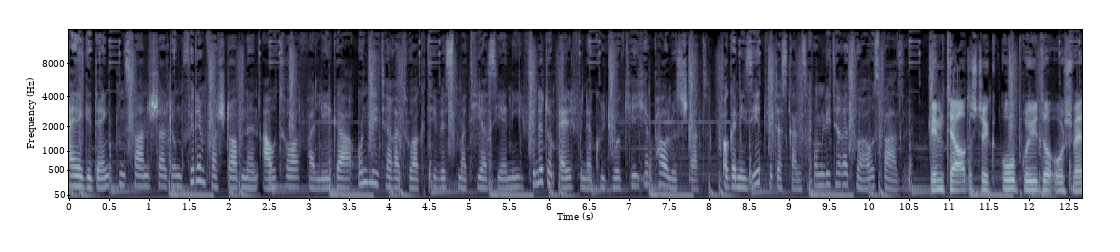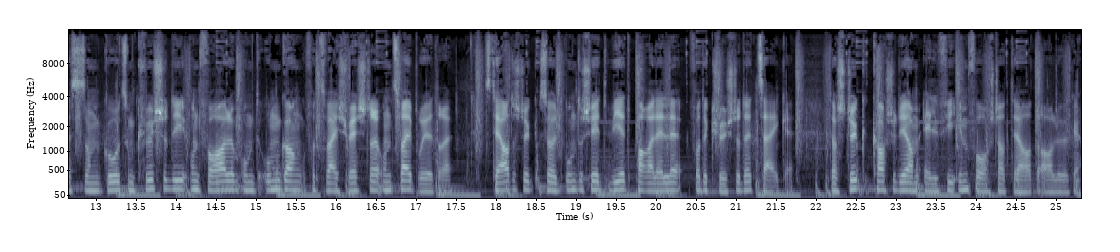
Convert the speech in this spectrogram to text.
Eine Gedenkensveranstaltung für den verstorbenen Autor, Verleger und Literaturaktivist Matthias Jenny findet um 11 in der Kulturkirche Paulus statt. Organisiert wird das Ganze vom Literaturhaus Basel. Beim Theaterstück O Brüder, O Schwestern geht es um Geschwister und vor allem um den Umgang von zwei Schwestern und zwei Brüdern. Das Theaterstück soll den Unterschied wie die Parallelen von den Geschwistern zeigen. Das Stück kannst du dir am 11. im Vorstadttheater anschauen.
